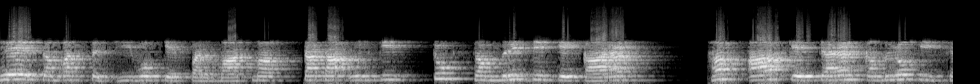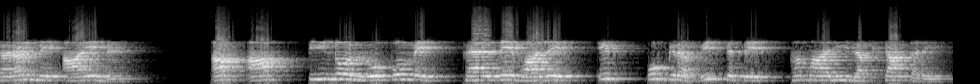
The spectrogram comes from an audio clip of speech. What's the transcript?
हे समस्त जीवों के परमात्मा तथा उनकी सुख समृद्धि के कारण, हम आपके चरण कमलों की शरण में आए हैं। अब आप तीनों लोकों में फैलने वाले इस उग्र विश्व से हमारी रक्षा करें।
